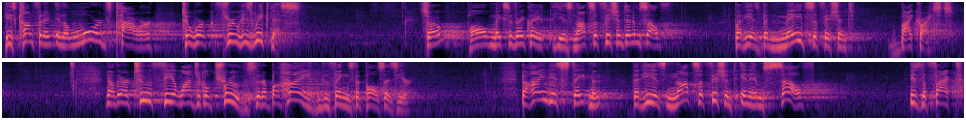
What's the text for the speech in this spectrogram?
He's confident in the Lord's power to work through his weakness. So, Paul makes it very clear he is not sufficient in himself, but he has been made sufficient by Christ. Now, there are two theological truths that are behind the things that Paul says here. Behind his statement that he is not sufficient in himself is the fact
